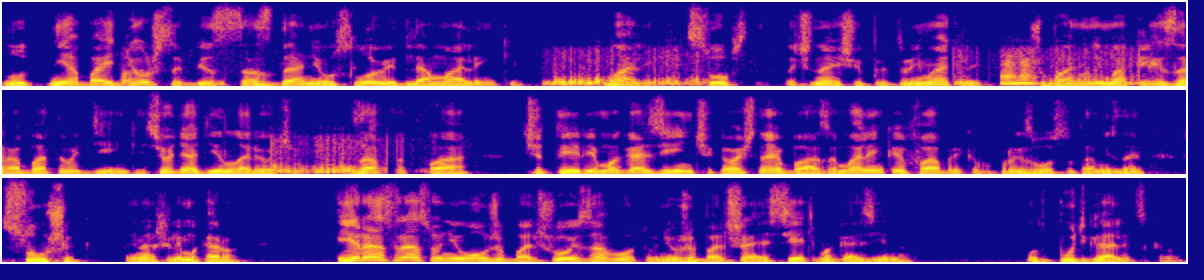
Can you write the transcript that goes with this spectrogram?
ну, не обойдешься да. без создания условий для маленьких, маленьких, собственных, начинающих предпринимателей, угу. чтобы они могли зарабатывать деньги. Сегодня один ларечек, завтра два, четыре, магазинчик, овощная база, маленькая фабрика по производству, там, не знаю, сушек понимаешь, или макарон. И раз-раз у него уже большой завод, у него уже большая сеть магазинов. Вот путь Галицкого.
